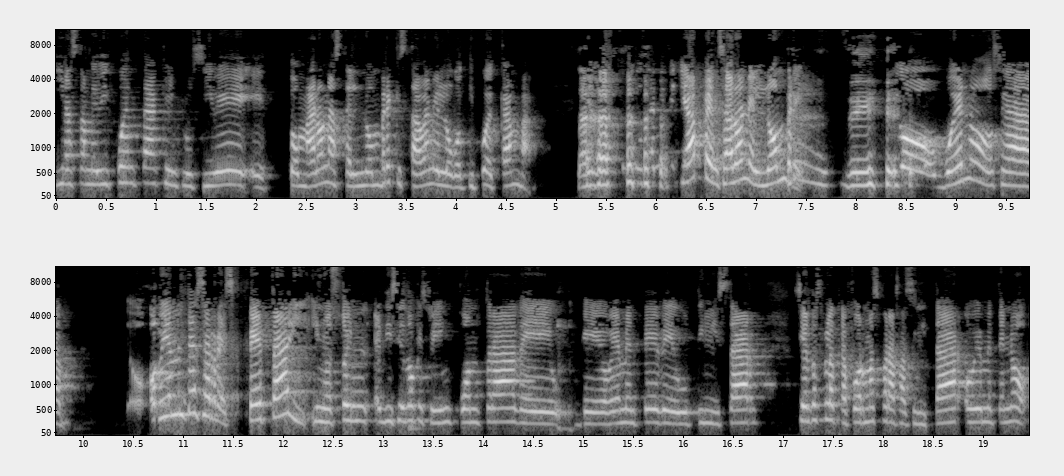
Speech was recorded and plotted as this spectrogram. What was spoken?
y hasta me di cuenta que inclusive eh, tomaron hasta el nombre que estaba en el logotipo de Canva. ya pensaron el nombre. Sí. Digo, bueno, o sea, obviamente se respeta y, no estoy diciendo que estoy en contra de, obviamente, de utilizar ciertas plataformas para facilitar, obviamente no,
